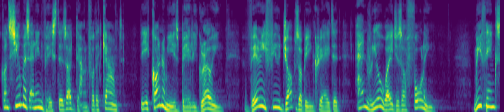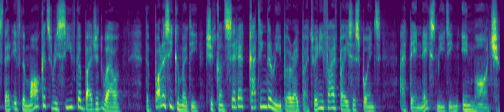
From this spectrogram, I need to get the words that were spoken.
Consumers and investors are down for the count. The economy is barely growing, very few jobs are being created, and real wages are falling. Methinks that if the markets receive the budget well, the policy committee should consider cutting the repo rate by 25 basis points at their next meeting in March.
